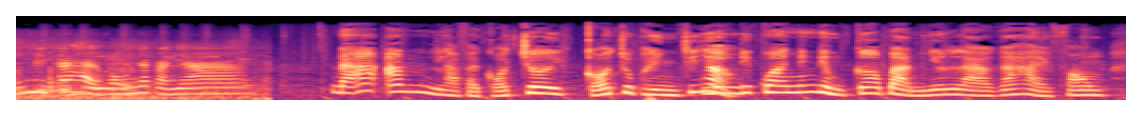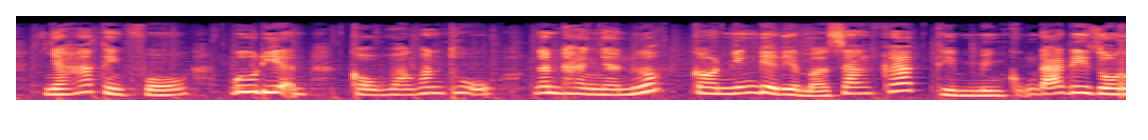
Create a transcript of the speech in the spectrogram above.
Bánh mì cái Hải Phòng nha cả nhà đã ăn là phải có chơi, có chụp hình chứ nhở? Mình đi qua những điểm cơ bản như là ga Hải Phòng, nhà hát thành phố, bưu điện, cầu Hoàng Văn Thụ, ngân hàng nhà nước. Còn những địa điểm ở sang khác thì mình cũng đã đi rồi,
